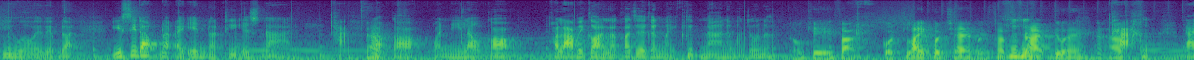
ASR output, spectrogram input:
ที่ www.easydoc.in.th ได้ค่ะ ครับ แล้วก็วันนี้เราก็ขอลาไปก่อนแล้วก็เจอกันใหม่คลิปหน้านะหมอโจเนอะโอเค ฝากกดไลค์ กดแชร์ กด subscribe ด้วยนะครับ ค่ะ ได้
